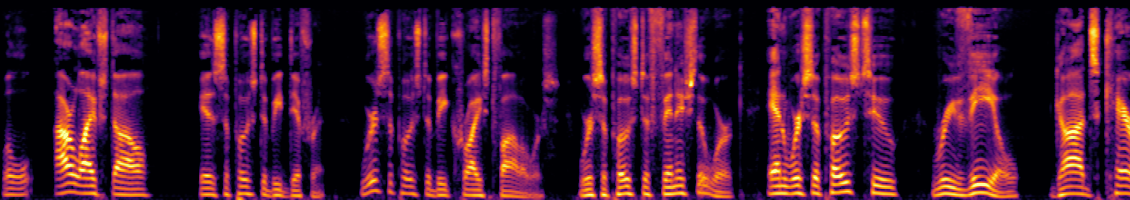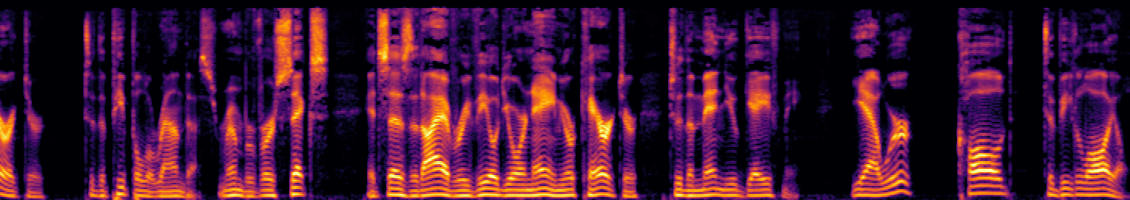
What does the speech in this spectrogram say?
Well, our lifestyle is supposed to be different. We're supposed to be Christ followers. We're supposed to finish the work, and we're supposed to reveal God's character to the people around us. Remember, verse 6, it says that I have revealed your name, your character, to the men you gave me. Yeah, we're called to be loyal,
